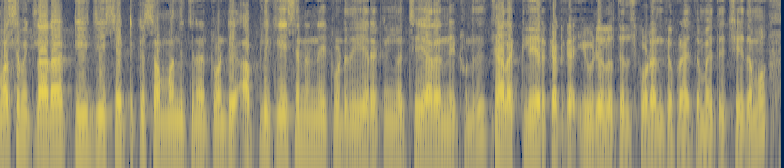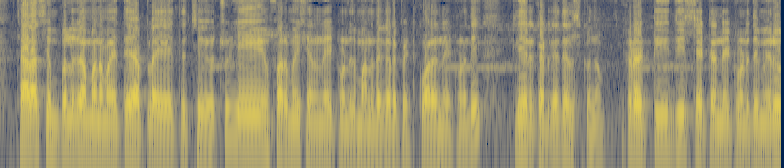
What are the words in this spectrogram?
సమస్య టీజీ సెట్కి సంబంధించినటువంటి అప్లికేషన్ అనేటువంటిది ఏ రకంగా చేయాలనేటువంటిది చాలా క్లియర్ కట్గా ఈ వీడియోలో తెలుసుకోవడానికి ప్రయత్నం అయితే చేద్దాము. చాలా సింపుల్గా మనమైతే అప్లై అయితే చేయొచ్చు. ఏ ఇన్ఫర్మేషన్ అనేటువంటిది మన దగ్గర పెట్టుకోవాలనేటువంటిది క్లియర్ కట్గా తెలుసుకుందాం. ఇక్కడ టీజీ సెట్ అనేటువంటిది మీరు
